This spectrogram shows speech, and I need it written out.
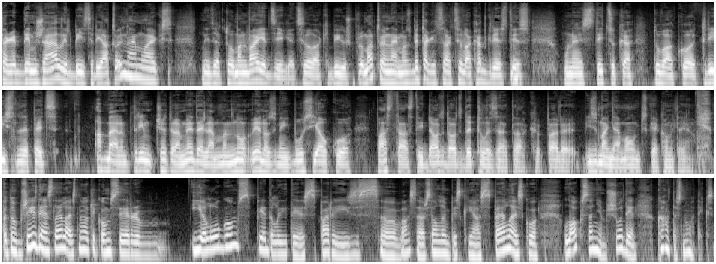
tagad, diemžēl, ir bijis arī atvaļinājuma laiks. Līdz ar to man vajadzīgie cilvēki bijuši prom atvaļinājumos, bet tagad sāk cilvēki atgriezties. Un es ticu, ka tuvāko trīs nedēļas pēc apmēram trim, četrām nedēļām man no, viennozīmīgi būs jau ko pastāstīt daudz, daudz detalizētāk par eh, izmaiņām Olimpiskajā komitejā. Bet nu, šīs dienas lielais notikums ir ielūgums piedalīties Parīzes uh, vasaras Olimpiskajās spēlēs, ko Loks saņem šodien. Kā tas notiks?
